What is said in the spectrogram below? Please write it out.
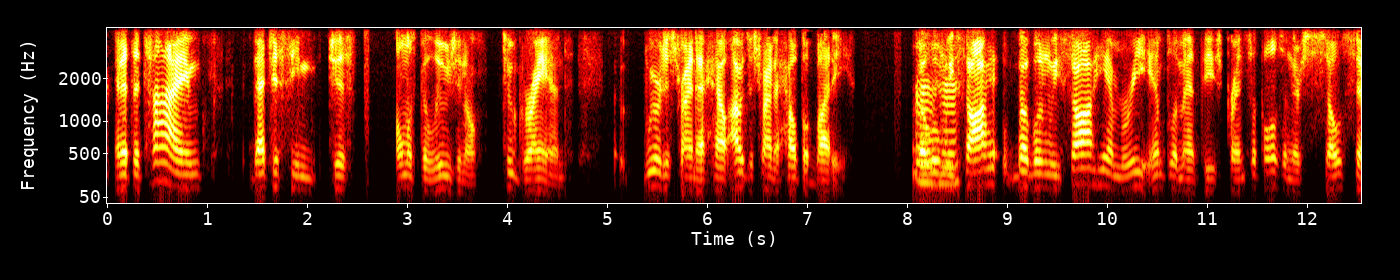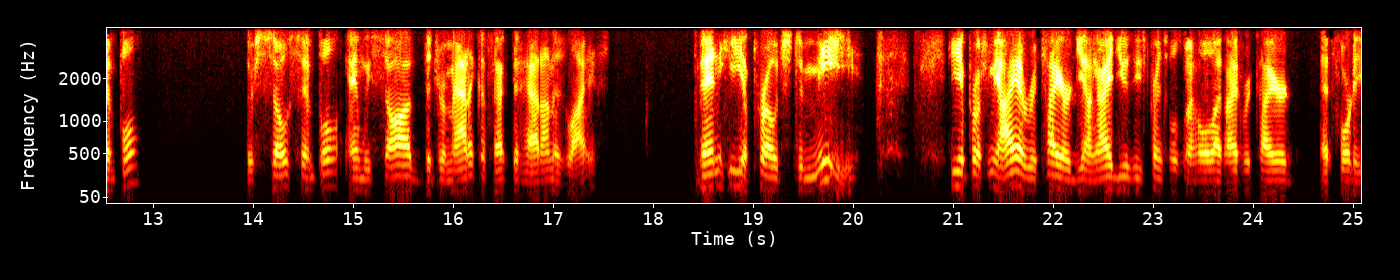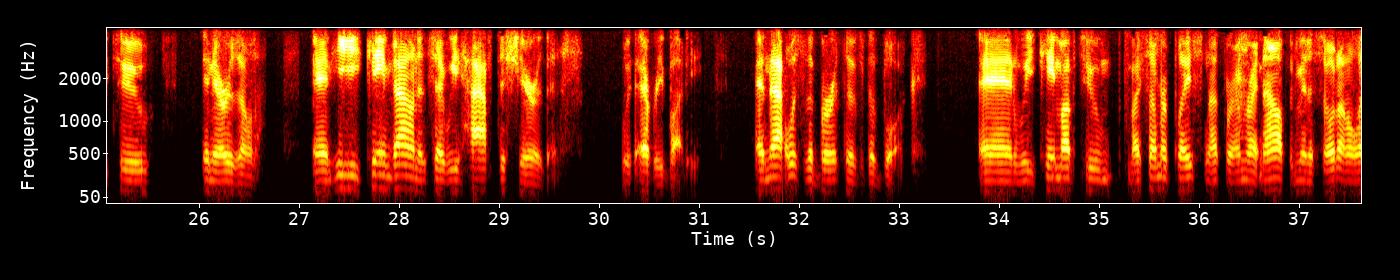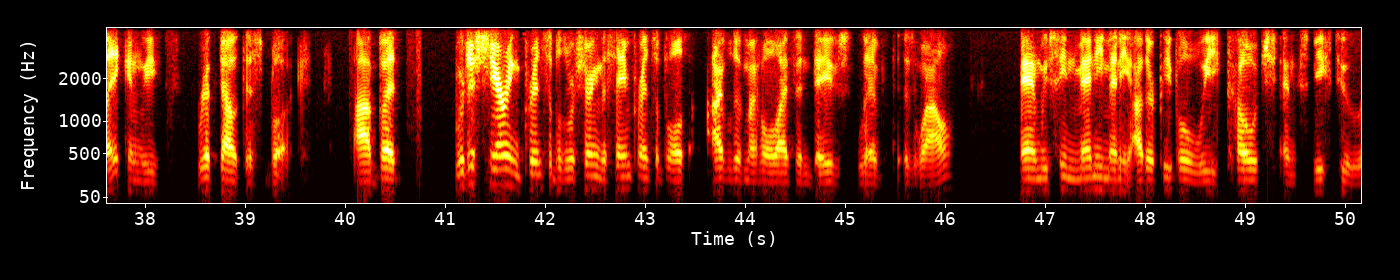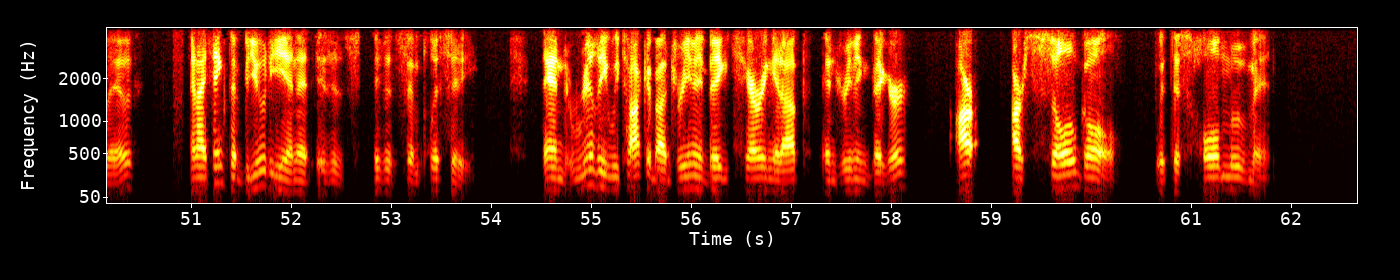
And at the time, that just seemed just almost delusional, too grand. We were just trying to help. I was just trying to help a buddy. But mm-hmm. when we mm-hmm. saw, but when we saw him re-implement these principles, and they're so simple, they're so simple, and we saw the dramatic effect it had on his life. Then he approached me he approached me. I had retired young. I had used these principles my whole life. I had retired at 42 in Arizona. And he came down and said, we have to share this. with everybody. And that was the birth of the book. And we came up to my summer place, and that's where I'm right now, up in Minnesota on a lake, and we ripped out this book. Uh, but we're just sharing principles. We're sharing the same principles I've lived my whole life and Dave's lived as well. And we've seen many, many other people we coach and speak to live. And I think the beauty in it is its is its simplicity. And really we talk about dreaming big, tearing it up, and dreaming bigger. Our our sole goal with this whole movement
